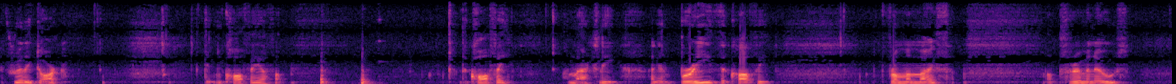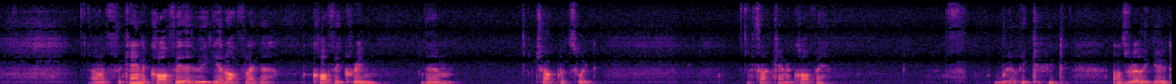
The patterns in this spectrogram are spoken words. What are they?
It's really dark. Getting coffee off it. The coffee, I'm actually, I can breathe the coffee from my mouth up through my nose. And it's the kind of coffee that we get off like a coffee cream, um, chocolate sweet. It's that kind of coffee. It's really good. That's really good.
